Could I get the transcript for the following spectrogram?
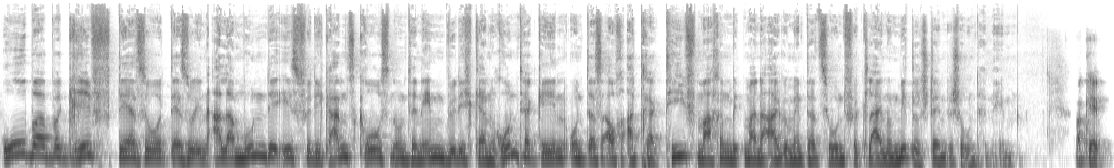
Oberbegriff, der so, der so in aller Munde ist für die ganz großen Unternehmen, würde ich gern runtergehen und das auch attraktiv machen mit meiner Argumentation für klein- und mittelständische Unternehmen. Okay,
